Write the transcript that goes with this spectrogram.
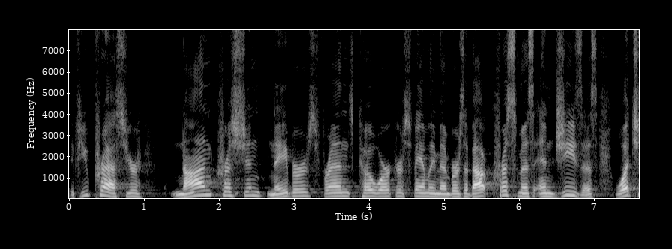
if you press your non Christian neighbors, friends, co workers, family members about Christmas and Jesus, what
